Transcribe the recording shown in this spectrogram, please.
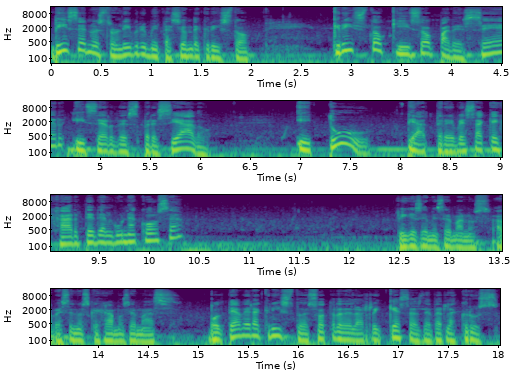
Dice nuestro libro Imitación de Cristo, Cristo quiso padecer y ser despreciado. ¿Y tú te atreves a quejarte de alguna cosa? Fíjese mis hermanos, a veces nos quejamos de más. Voltea a ver a Cristo es otra de las riquezas de ver la cruz,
